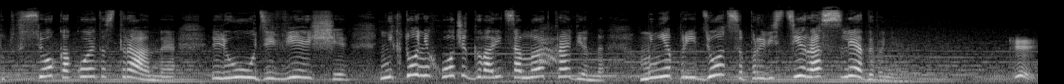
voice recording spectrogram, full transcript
Тут все какое-то странное. Люди, вещи. Никто не хочет говорить со мной откровенно. Мне придется провести расследование. Кейт,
